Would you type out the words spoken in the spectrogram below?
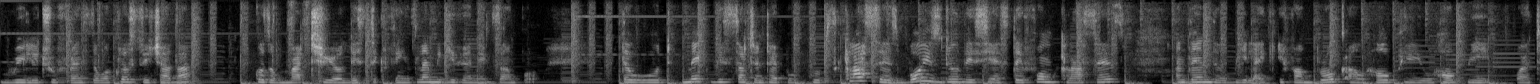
really true friends. They were close to each other because of materialistic things. Let me give you an example they would make this certain type of groups classes boys do this yes they form classes and then they'll be like if i'm broke i'll help you you help me what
